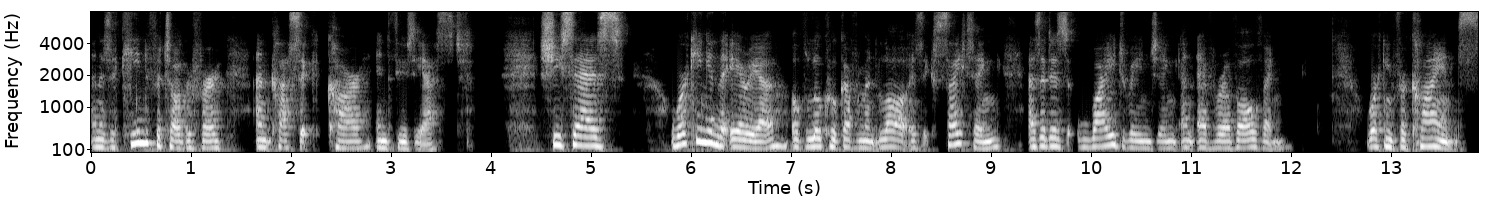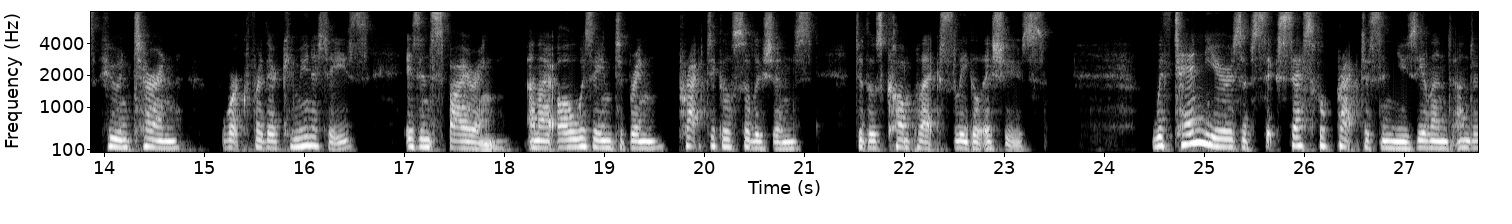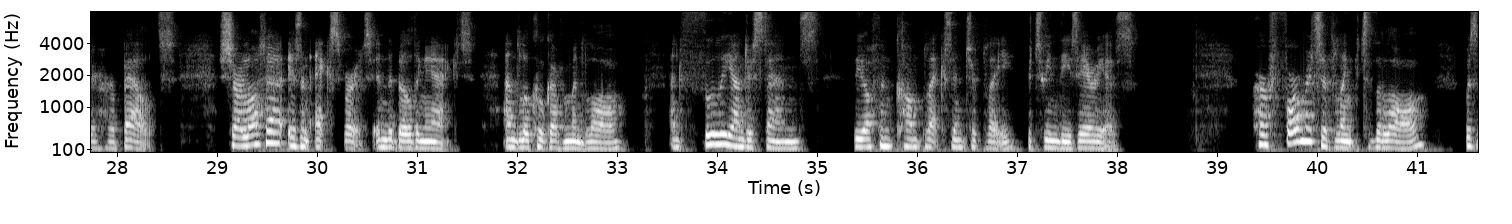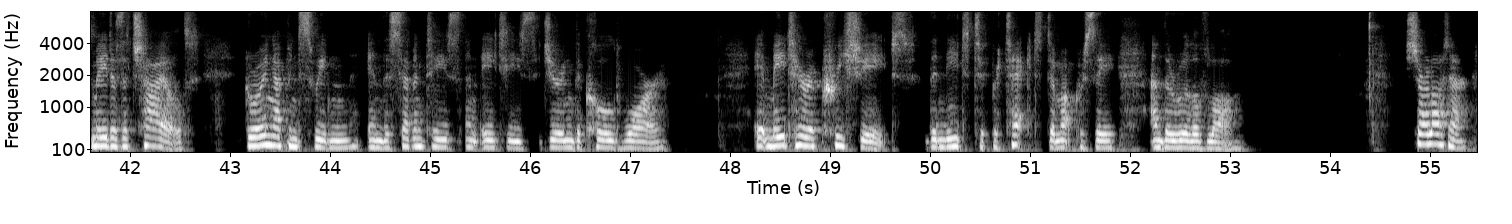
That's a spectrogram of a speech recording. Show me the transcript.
and is a keen photographer and classic car enthusiast. She says, Working in the area of local government law is exciting as it is wide ranging and ever evolving working for clients who in turn work for their communities is inspiring. And I always aim to bring practical solutions to those complex legal issues. With 10 years of successful practice in New Zealand under her belt, Charlotta is an expert in the Building Act and local government law and fully understands the often complex interplay between these areas. Her formative link to the law was made as a child, growing up in Sweden in the 70s and 80s during the Cold War. It made her appreciate the need to protect democracy and the rule of law. Charlotta,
